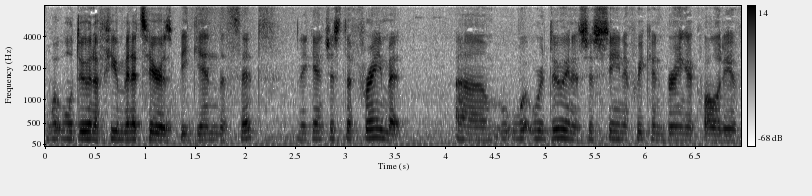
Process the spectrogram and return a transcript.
What we'll do in a few minutes here is begin the sit. And again, just to frame it, um, what we're doing is just seeing if we can bring a quality of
